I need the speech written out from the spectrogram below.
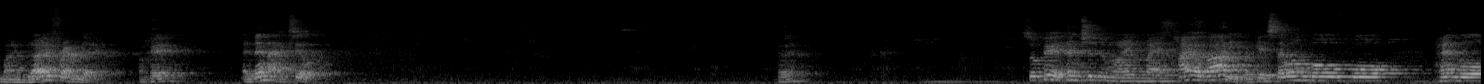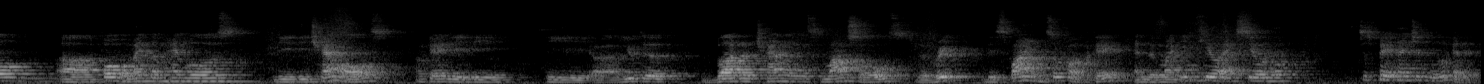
my diaphragm there, okay? And then I exhale. Okay? So pay attention to my, my entire body. Okay, seven bowl, four handle, uh, four momentum handles, the, the channels, okay, the, the, the uh, uter bladder channels, muscles, the rib, the spine, and so forth, okay? And the, my inhale, exhale, just pay attention to look at it,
